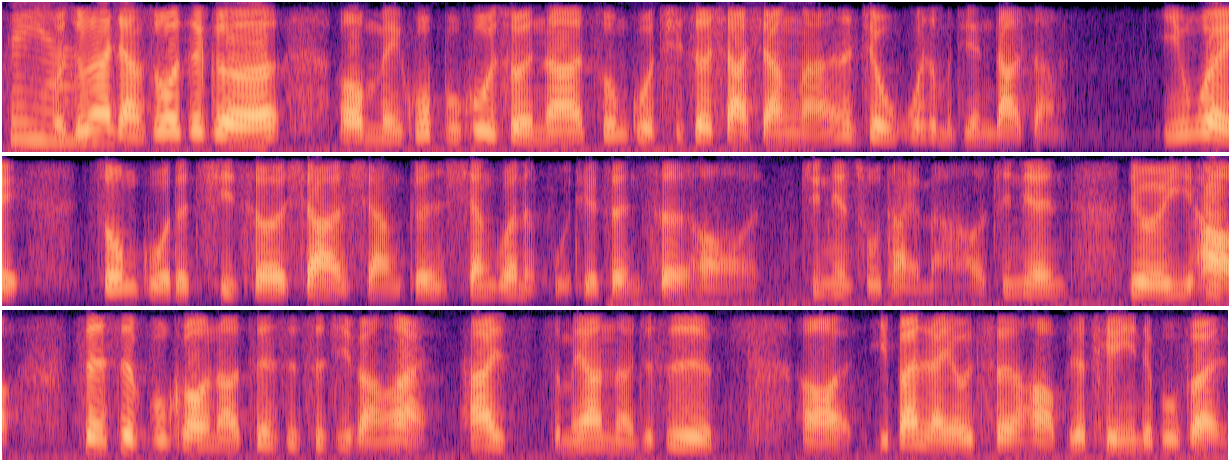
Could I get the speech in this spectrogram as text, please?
对呀，我就跟他讲说，这个哦，美国补库存啊，中国汽车下乡啊，那就为什么今天大涨？因为中国的汽车下乡跟相关的补贴政策，哦，今天出台嘛，哦，今天六月一号正式复工，然后正式刺激方案，它怎么样呢？就是哦，一般燃油车哈比较便宜的部分。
